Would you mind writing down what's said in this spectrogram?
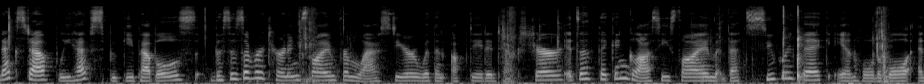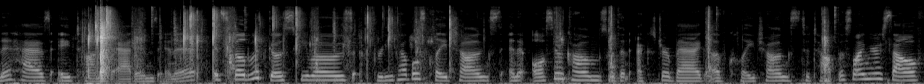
Next up, we have Spooky Pebbles. This is a returning slime from last year with an updated texture. It's a thick and glossy slime that's super thick and holdable, and it has a ton of add-ins in it. It's filled with Ghost Fimos, Fruity Pebbles clay chunks, and it also comes with an extra bag of clay chunks to top the slime yourself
